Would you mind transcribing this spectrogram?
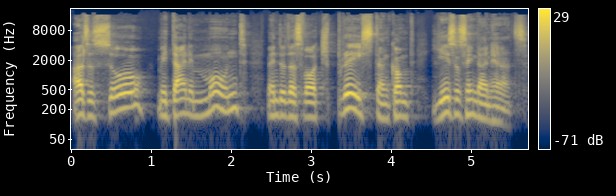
Also so mit deinem Mund, wenn du das Wort sprichst, dann kommt Jesus in dein Herz.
